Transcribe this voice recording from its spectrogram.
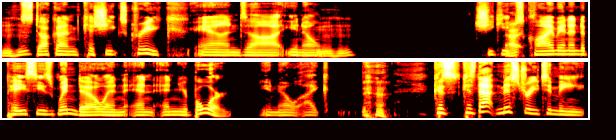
Mm-hmm. stuck on Kashyyyk's Creek, and uh, you know Mm-hmm. she keeps climbing into Pacey's window, and and and you're bored. You know, like because because that mystery to me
